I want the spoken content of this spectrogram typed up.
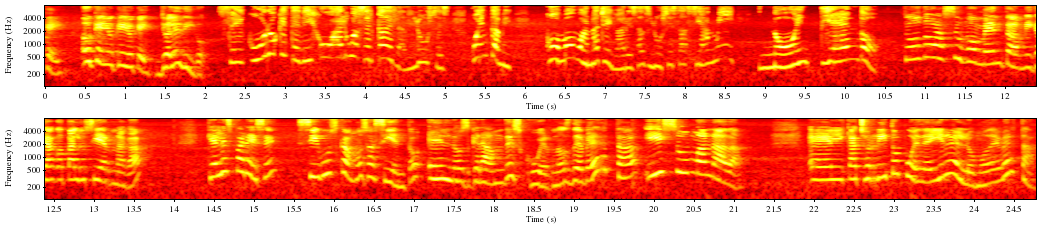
Ok, ok, ok, ok. Yo le digo. Seguro que te dijo algo acerca de las luces. Cuéntame, ¿cómo ¿Cómo van a llegar esas luces hacia mí? No entiendo. Todo a su momento, amiga Gota Luciérnaga. ¿Qué les parece si buscamos asiento en los grandes cuernos de Berta y su manada? El cachorrito puede ir en el lomo de Berta.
